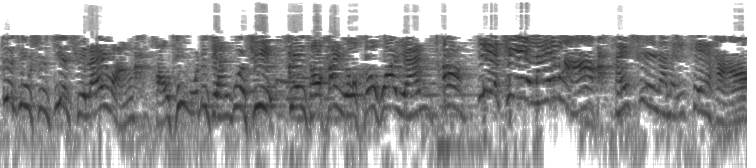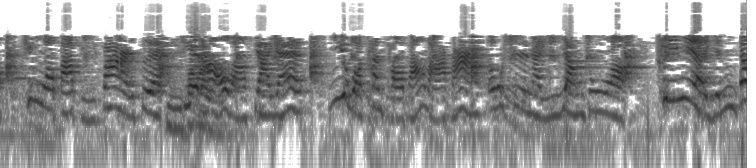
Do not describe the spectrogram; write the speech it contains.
这就是借取来往好处，我就讲过去。仙草还有荷花言？唱借取来往还是那没欠好，听我把比方二字接着往下言。依我看，草房瓦房都是那一样多，吹灭银灯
